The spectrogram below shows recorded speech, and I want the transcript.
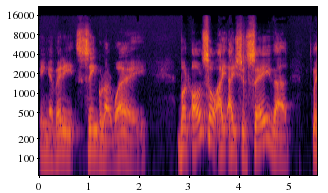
in a very singular way. But also, I, I should say that uh,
